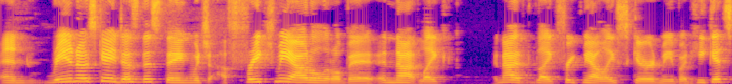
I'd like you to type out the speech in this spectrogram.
And Ryunosuke does this thing which freaked me out a little bit and not like not like freaked me out like scared me, but he gets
